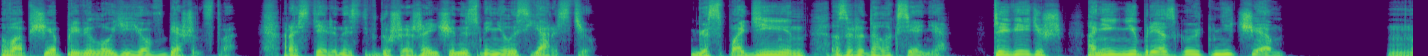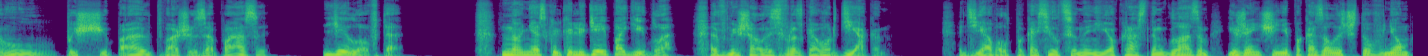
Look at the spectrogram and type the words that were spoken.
вообще привело ее в бешенство. Растерянность в душе женщины сменилась яростью. «Господин!» — зарыдала Ксения. «Ты видишь, они не брезгуют ничем!» «Ну, пощипают ваши запасы. Делов-то!» «Но несколько людей погибло», — вмешалась в разговор дьякон. Дьявол покосился на нее красным глазом, и женщине показалось, что в нем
